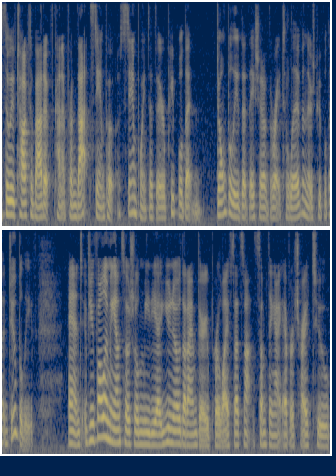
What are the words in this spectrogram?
So we've talked about it kind of from that standpoint, standpoint that there are people that don't believe that they should have the right to live, and there's people that do believe. And if you follow me on social media, you know that I'm very pro life. That's not something I ever try to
